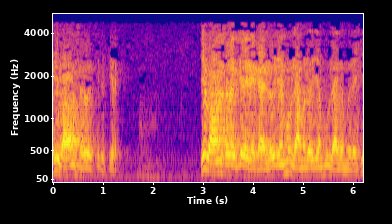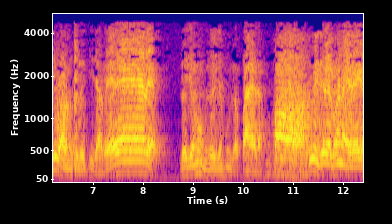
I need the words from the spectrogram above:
ကြည့်ပါအောင်ဆိုတော့ကြည့်လို့ကြည့်လိုက် ကြည့်ပါအောင်ဆိုတော့ကြည့်လိုက်တဲ့အခါလိုချင်မှုလားမလိုချင်မှုလားလို့မေးတယ်ကြည့်ပါအောင်ဆိုလို့ကြည့်တာပဲတဲ့လိုချင်မှုမလိုချင်မှုတော့ပါရလားမပါဘူးသူ့ရဲ့ခန္ဓာရဲ့က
